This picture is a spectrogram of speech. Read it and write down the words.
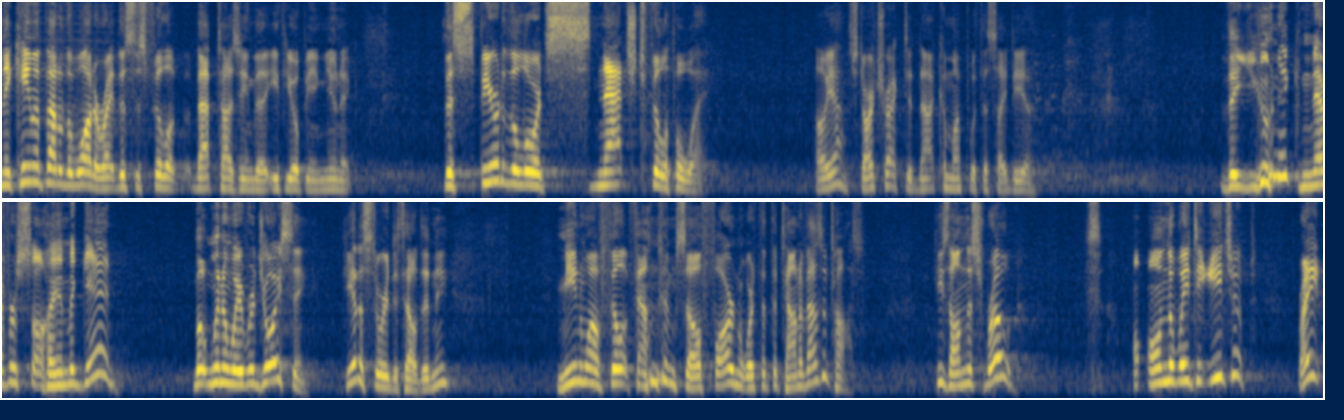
they came up out of the water, right, this is Philip baptizing the Ethiopian eunuch. The Spirit of the Lord snatched Philip away. Oh, yeah, Star Trek did not come up with this idea. The eunuch never saw him again, but went away rejoicing. He had a story to tell, didn't he? Meanwhile, Philip found himself far north at the town of Azotus. He's on this road, on the way to Egypt, right?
